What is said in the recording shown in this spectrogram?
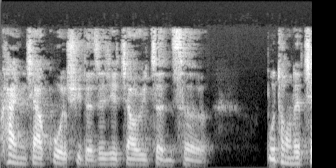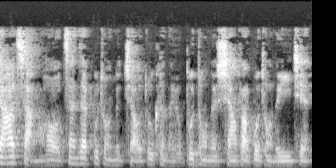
看一下过去的这些教育政策，不同的家长哦，站在不同的角度，可能有不同的想法、不同的意见。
